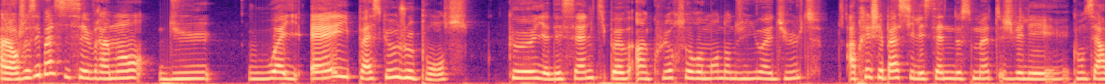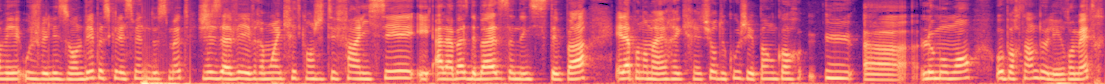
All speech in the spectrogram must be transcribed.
Alors je sais pas si c'est vraiment du YA parce que je pense qu'il y a des scènes qui peuvent inclure ce roman dans du new adulte. Après, je sais pas si les scènes de smut, je vais les conserver ou je vais les enlever parce que les scènes de smut, je les avais vraiment écrites quand j'étais fin lycée et à la base des bases, ça n'existait pas. Et là, pendant ma réécriture, du coup, j'ai pas encore eu euh, le moment opportun de les remettre.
